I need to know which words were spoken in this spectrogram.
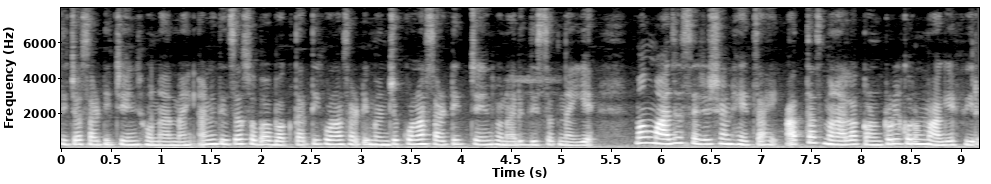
तिच्यासाठी चेंज होणार नाही आणि तिचा स्वभाव बघता ती कोणासाठी म्हणजे कोणासाठी चेंज होणारी दिसत नाही आहे मग माझं सजेशन हेच आहे. आत्ताच मनाला कंट्रोल करून मागे फिर.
